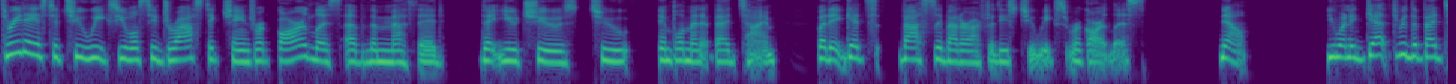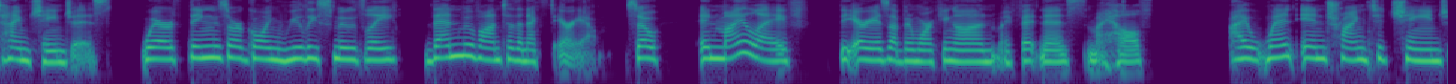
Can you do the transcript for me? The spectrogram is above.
Three days to two weeks, you will see drastic change regardless of the method that you choose to implement at bedtime but it gets vastly better after these two weeks, regardless. Now, you want to get through the bedtime changes where things are going really smoothly, then move on to the next area. So, in my life, the areas I've been working on, my fitness, my health, I went in trying to change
